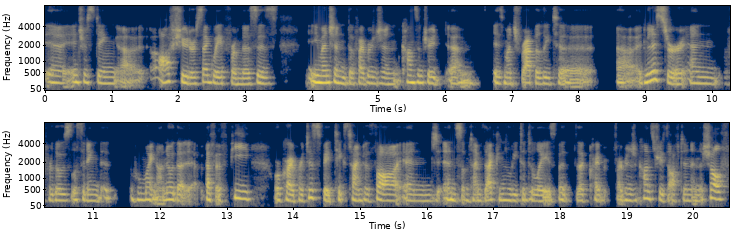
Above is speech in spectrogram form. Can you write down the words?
uh, interesting uh, offshoot or segue from this is you mentioned the fibrinogen concentrate um, is much rapidly to uh, administer. And for those listening who might not know that FFP or cryoprecipitate takes time to thaw, and and sometimes that can lead to delays. But the fibrinogen concentrate is often in the shelf.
